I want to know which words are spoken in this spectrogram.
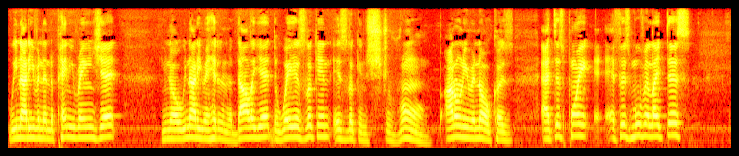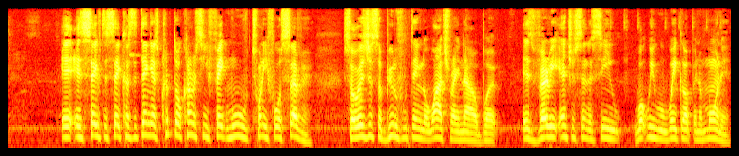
We not even in the penny range yet. You know, we're not even hitting a dollar yet. The way it's looking is looking strong. I don't even know because at this point, if it's moving like this, it, it's safe to say because the thing is, cryptocurrency fake move 24 7. So it's just a beautiful thing to watch right now. But it's very interesting to see what we will wake up in the morning.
